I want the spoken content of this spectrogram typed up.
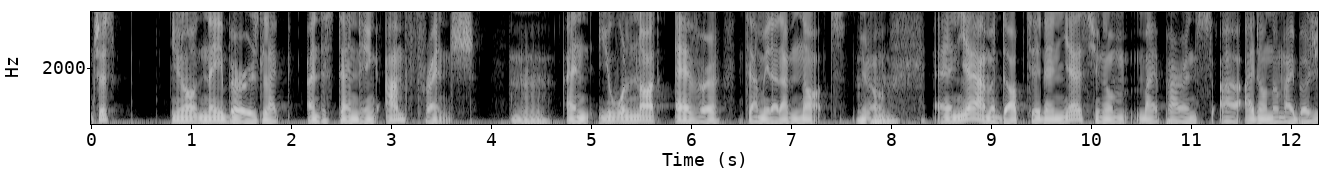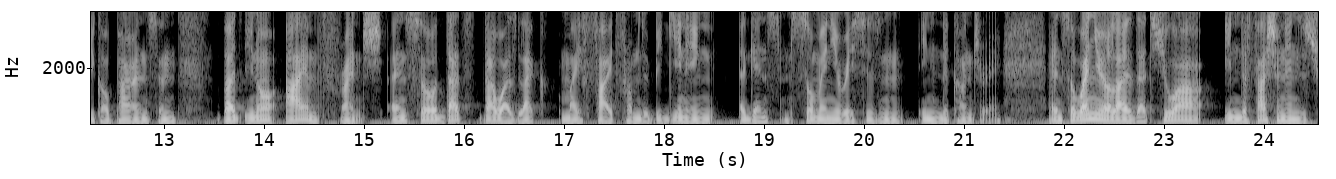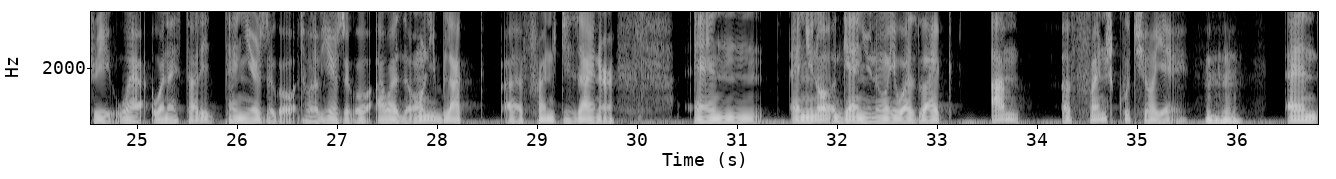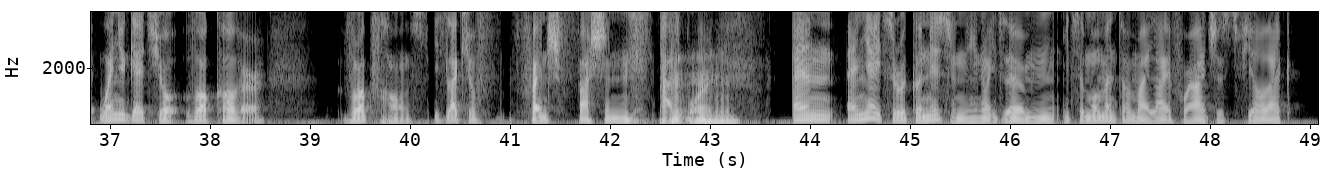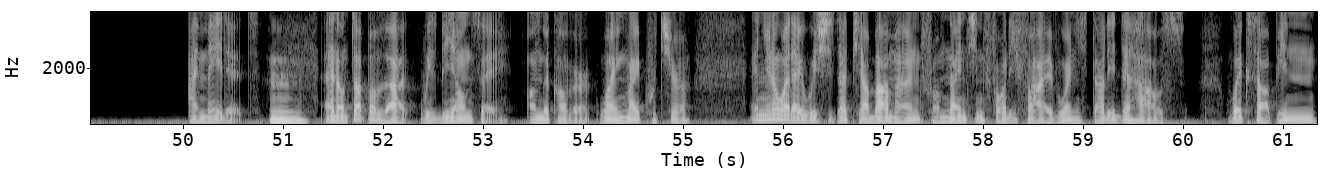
just you know neighbors like understanding I'm French. And you will not ever tell me that I'm not, you know. And yeah, I'm adopted, and yes, you know, my parents. Uh, I don't know my biological parents, and but you know, I am French, and so that's that was like my fight from the beginning against so many racism in the country. And so when you realize that you are in the fashion industry, where when I started ten years ago, twelve years ago, I was the only black uh, French designer, and and you know, again, you know, it was like I'm a French couturier. And when you get your Vogue cover, Vogue France, it's like your f- French fashion passport. And and yeah, it's a recognition. You know, it's um it's a moment of my life where I just feel like I made it. And on top of that, with Beyonce on the cover, wearing my couture. And you know what I wish is that Pierre Balmain from 1945, when he started the house, wakes up in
